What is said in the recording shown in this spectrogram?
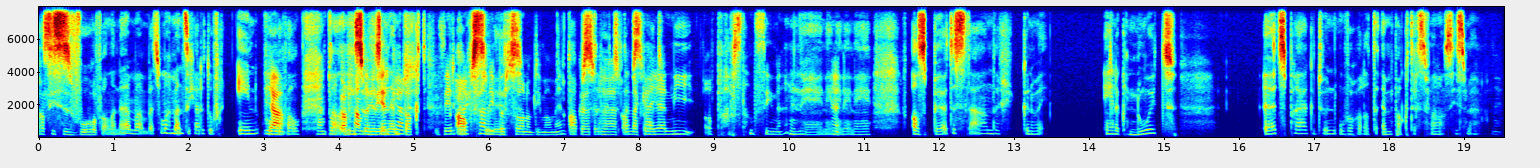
racistische voorvallen. Hè? Maar bij sommige mensen gaat het over één voorval. Ja, hangt ook af van de veerkracht, veerkracht van die persoon op die moment. Ook absoluut, En dat kan je niet op afstand zien. Hè? Nee, nee, nee, nee, nee. Als buitenstaander kunnen we eigenlijk nooit uitspraken doen over wat de impact is van racisme. Nee.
